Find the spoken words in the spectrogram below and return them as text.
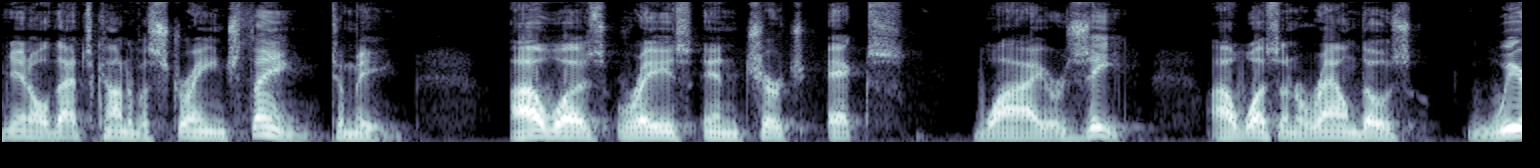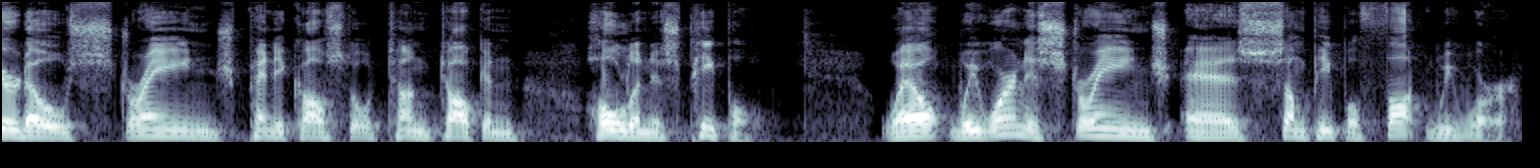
you know, that's kind of a strange thing to me. I was raised in church X, Y, or Z. I wasn't around those weirdo, strange, Pentecostal, tongue talking, holiness people. Well, we weren't as strange as some people thought we were.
